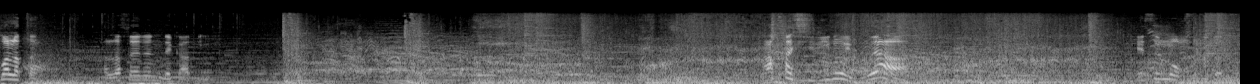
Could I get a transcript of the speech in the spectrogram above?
못 발랐다. 발랐어야 되는데, 까비. 아씨, 리노이 뭐야? 개쓸모 없어, 이건.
